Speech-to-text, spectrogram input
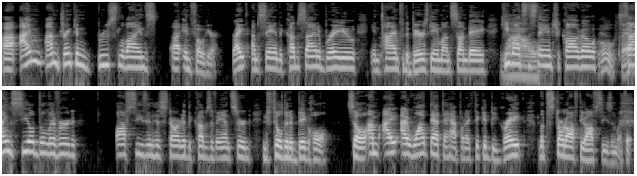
Uh, i'm i'm drinking bruce levine's uh, info here right? I'm saying the Cubs sign Abreu in time for the Bears game on Sunday. He wow. wants to stay in Chicago. Oh, Signed, sealed, delivered. Off season has started. The Cubs have answered and filled in a big hole. So I'm I, I want that to happen. I think it'd be great. Let's start off the offseason with it.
